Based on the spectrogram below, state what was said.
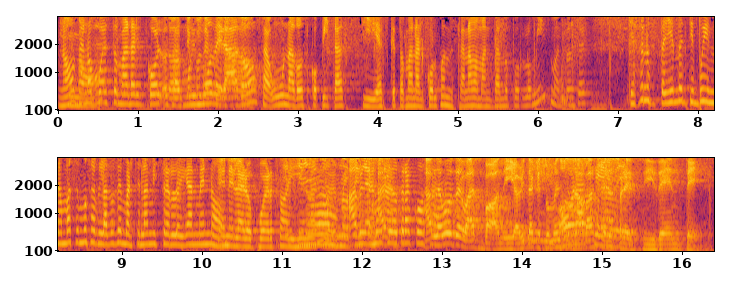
¿No? O sea, no puedes tomar alcohol, o sea, Todos muy tipos de moderado, o sea, una, dos copitas si es que toman alcohol cuando están amamantando por lo mismo. Entonces, ya se nos está yendo el tiempo y nada más hemos hablado de Marcela Mistral, oiganme, no. En el aeropuerto ahí no, no, hablemos de otra cosa. Hablemos de Bad Bunny. Ahorita que tú mencionabas el presidente.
